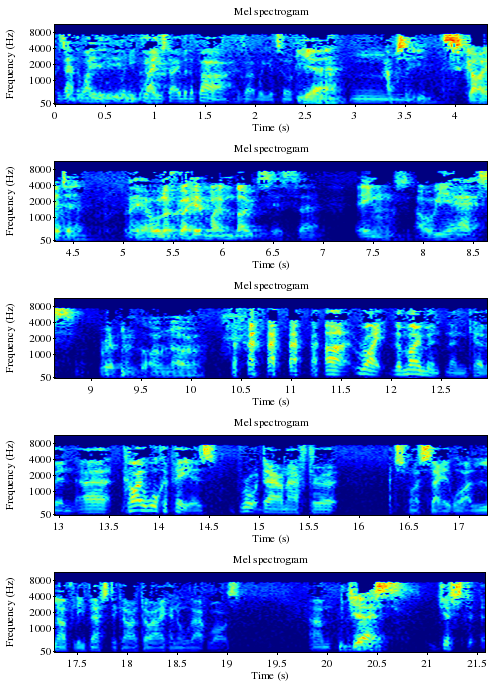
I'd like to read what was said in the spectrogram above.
Is that the one that he- when he blazed over the bar? Is that what you're talking Yeah, about? Mm. absolutely skied it. Yeah, all I've got here in my notes is uh, Ings. Oh yes, Redmond. oh no. uh, right, the moment then, Kevin. Uh, Kyle Walker Peters brought down after, a, I just want to say what a lovely Vestergaard diagonal that was. Um, Yes. just uh,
